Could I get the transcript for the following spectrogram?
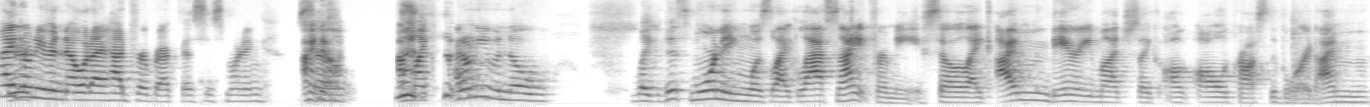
I don't even know what I had for breakfast this morning. I know. so- I'm like, I don't even know. Like this morning was like last night for me. So like I'm very much like all, all across the board. I'm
